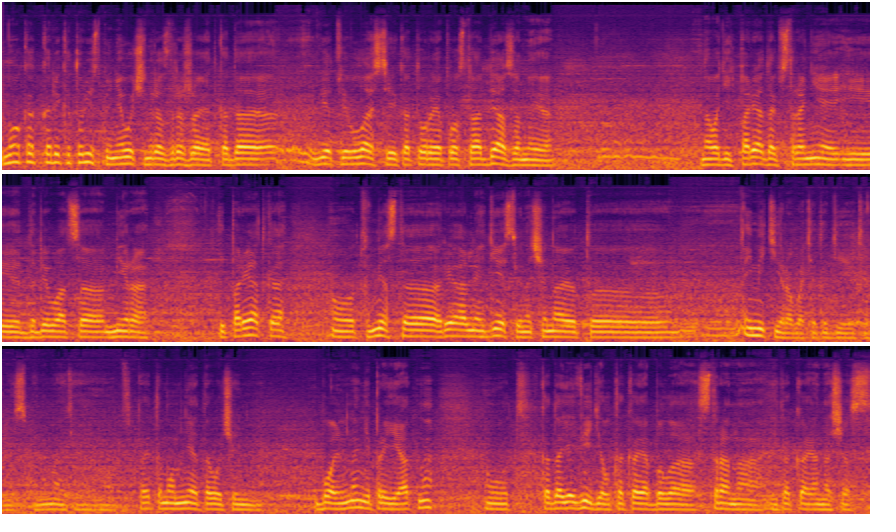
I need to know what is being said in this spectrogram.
Но как карикатурист меня очень раздражает, когда ветви власти, которые просто обязаны наводить порядок в стране и добиваться мира и порядка, вот, вместо реальных действий начинают э, имитировать эту деятельность, понимаете. Вот. Поэтому мне это очень больно, неприятно. Вот. Когда я видел, какая была страна и какая она сейчас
